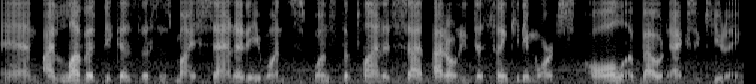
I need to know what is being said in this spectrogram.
And I love it because this is my sanity. Once once the plan is set, I don't need to think anymore. It's all about executing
